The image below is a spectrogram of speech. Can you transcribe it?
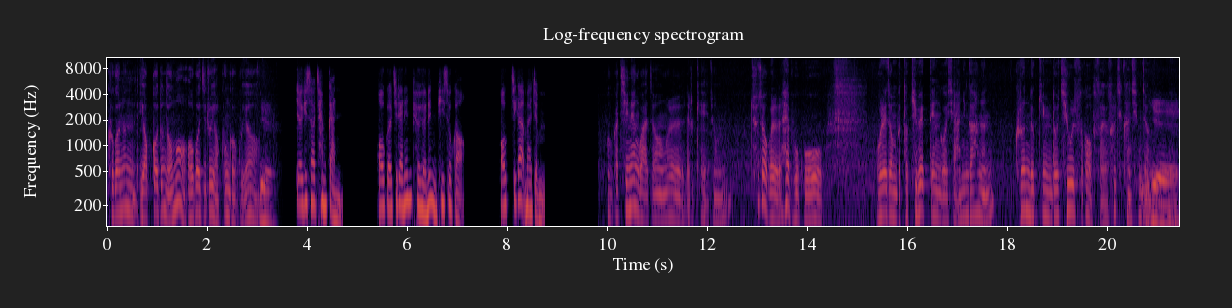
그거는 엮어도 너무 어거지로 엮은 거고요. 예. 여기서 잠깐. 어거지라는 표현은 비속어. 억지가 맞음. 뭔가 진행 과정을 이렇게 좀 추적을 해보고 오래전부터 기획된 것이 아닌가 하는 그런 느낌도 지울 수가 없어요. 솔직한 심정이. 예.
